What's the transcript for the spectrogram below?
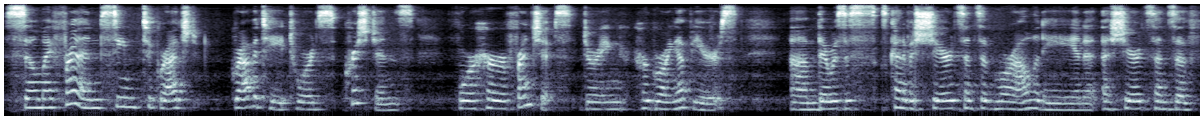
So my friend seemed to gravitate towards Christians for her friendships during her growing up years. Um, there was this kind of a shared sense of morality and a, a shared sense of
